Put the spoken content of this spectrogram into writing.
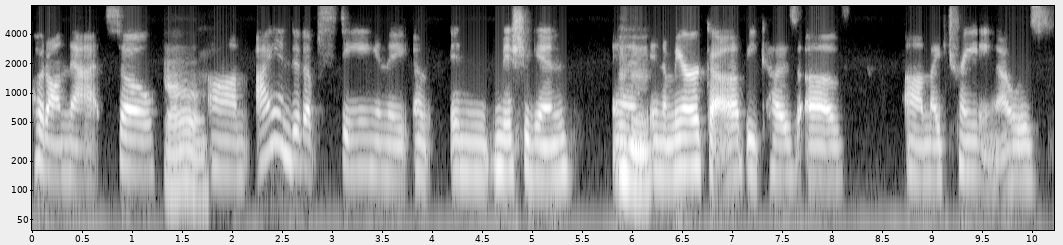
put on that. So oh. um, I ended up staying in the uh, in Michigan and mm-hmm. in America because of uh, my training. I was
